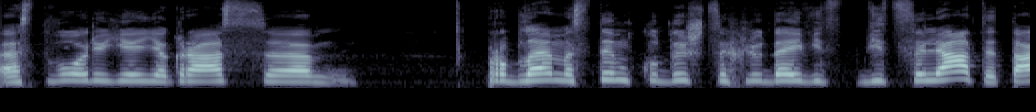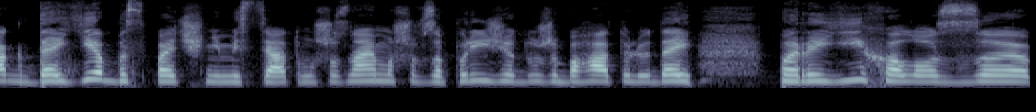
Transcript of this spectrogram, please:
е, створює якраз. Проблеми з тим, куди ж цих людей від, відселяти, так де є безпечні місця, тому що знаємо, що в Запоріжжі дуже багато людей переїхало з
